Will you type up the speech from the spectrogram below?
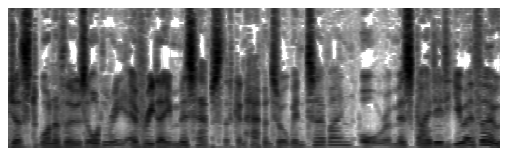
Just one of those ordinary, everyday mishaps that can happen to a wind turbine or a misguided UFO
